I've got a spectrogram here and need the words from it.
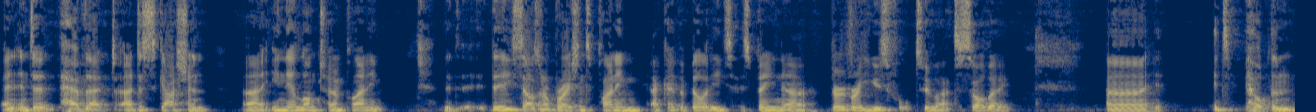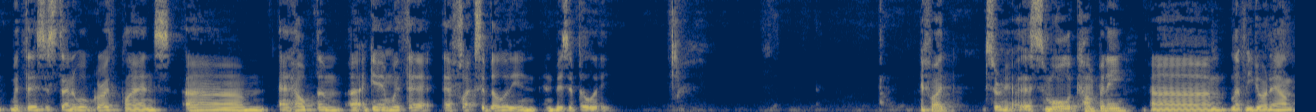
and, and to have that uh, discussion in their long term planning the, sales and operations planning uh, capabilities has been uh, very, very useful to uh, to Solvay. Uh, it's helped them with their sustainable growth plans um, and helped them uh, again with their, their flexibility and, and, visibility. If I sorry a smaller company, um, let me go down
